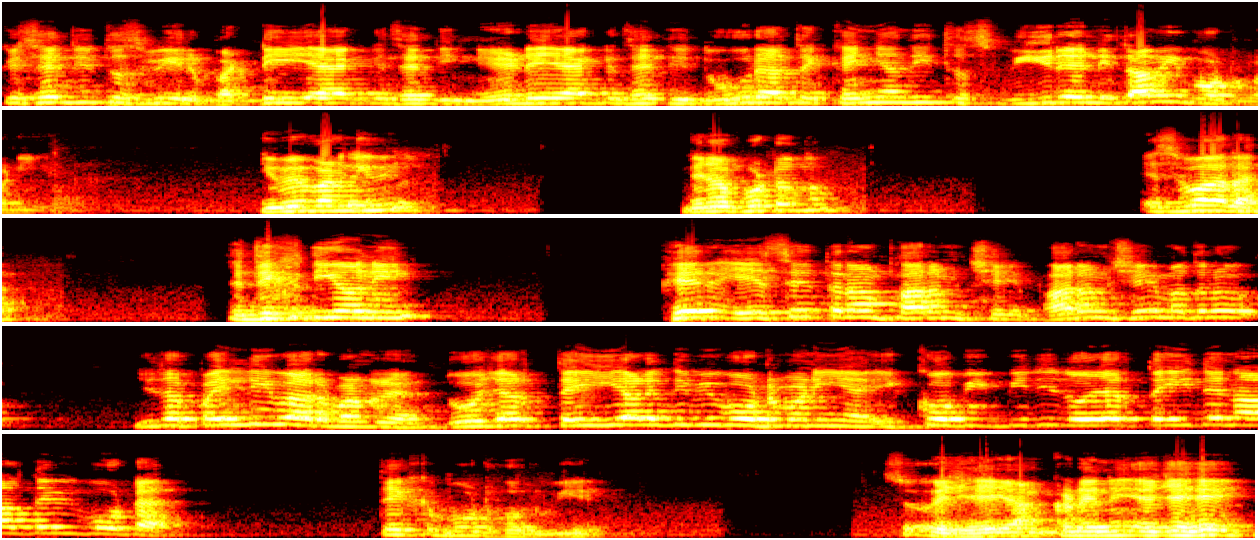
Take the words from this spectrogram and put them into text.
ਕਿਸੇ ਦੀ ਤਸਵੀਰ ਵੱਡੀ ਹੈ ਕਿਸੇ ਦੀ ਨੇੜੇ ਹੈ ਕਿਸੇ ਦੀ ਦੂਰ ਹੈ ਤੇ ਕਈਆਂ ਦੀ ਤਸਵੀਰ ਹੈ ਨਹੀਂ ਤਾਂ ਵੀ ਵੋਟ ਬਣੀ ਹੈ। ਕਿਵੇਂ ਬਣ ਗਈ ਵੀ। ਬਿਨਾਂ ਫੋਟੋ ਤੋਂ? ਇਸ ਵਾਰ ਹੈ ਤੇ ਦਿਖਦੀ ਓ ਨਹੀਂ ਫਿਰ ਇਸੇ ਤਰ੍ਹਾਂ ਫਾਰਮ 6 ਫਾਰਮ 6 ਮਤਲਬ ਜਿਹਦਾ ਪਹਿਲੀ ਵਾਰ ਬਣ ਰਿਹਾ। 2023 ਵਾਲੇ ਦੀ ਵੀ ਵੋਟ ਬਣੀ ਹੈ। ਇੱਕੋ ਬੀਬੀ ਦੀ 2023 ਦੇ ਨਾਲ ਤੇ ਵੀ ਵੋਟ ਹੈ। ਤੇ ਇੱਕ ਵੋਟ ਹੋਰ ਵੀ ਹੈ। ਸੋ ਅਜਿਹੇ ਅੰਕੜੇ ਨੇ, ਅਜਿਹੇ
